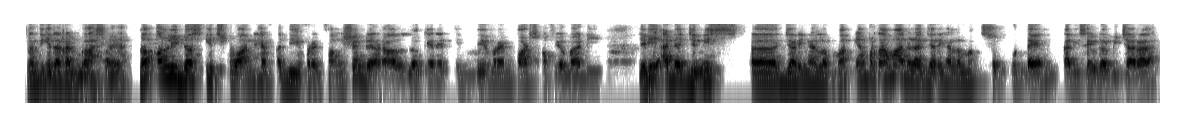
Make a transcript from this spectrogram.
Nanti kita akan bahas lah ya. Not only does each one have a different function, they are located in different parts of your body. Jadi ada jenis uh, jaringan lemak. Yang pertama adalah jaringan lemak subkuten. Tadi saya sudah bicara.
